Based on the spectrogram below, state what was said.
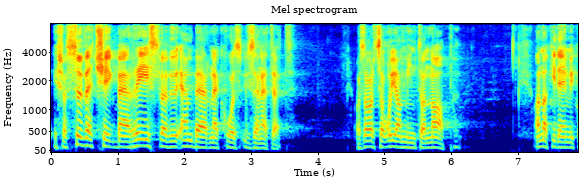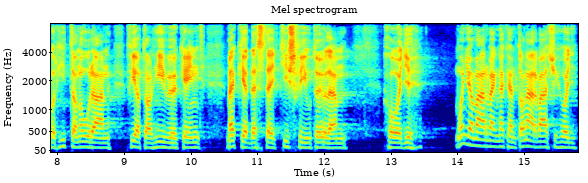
és a szövetségben résztvevő embernek hoz üzenetet. Az arca olyan, mint a nap. Annak idején, mikor hittan órán fiatal hívőként megkérdezte egy kisfiú tőlem, hogy mondja már meg nekem, tanárbácsi, hogy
